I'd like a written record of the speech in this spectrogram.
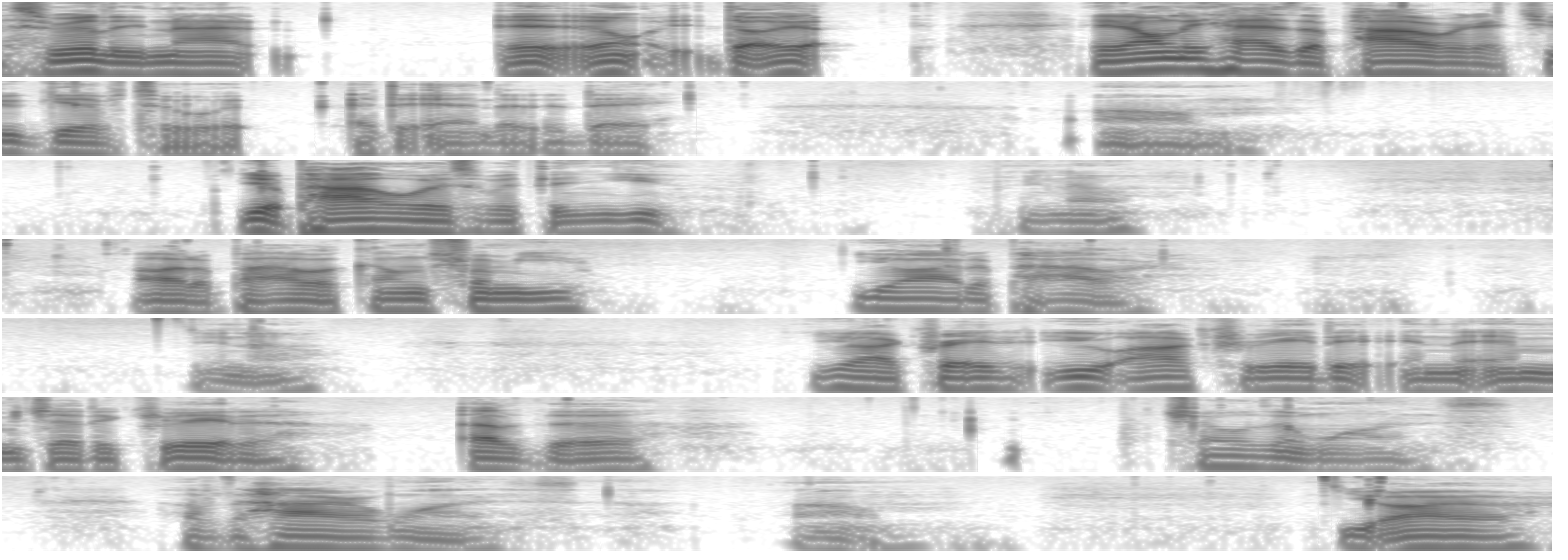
it's really not. It it only has the power that you give to it at the end of the day. Um, your power is within you. You know, all the power comes from you. You are the power. You know, you are created. You are created in the image of the Creator of the chosen ones, of the higher ones. Um, you are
